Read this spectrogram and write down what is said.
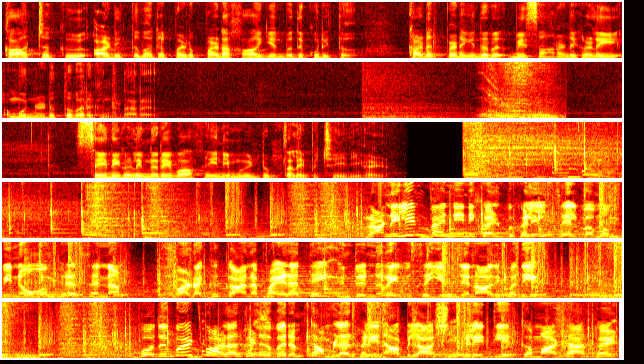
காற்றுக்கு அடித்து வரப்பட படகா என்பது குறித்து கடற்படையினர் விசாரணைகளை முன்னெடுத்து வருகின்றனர். செய்திகளின் நிறைவாக இனி மீண்டும் தலைப்புச் செய்திகள். ரணிலின் பன்னி நிகழ்வுகளில் செல்வமும் வினோவும் பிரசன்னம். வடக்குக்கான பயணத்தை இன்று நிறைவு செய்யும் ஜனாதிபதி. பொது வேட்பாளர்கள் எவரும் தமிழர்களின் அபிலாஷைகளை தீர்க்க மாட்டார்கள்.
